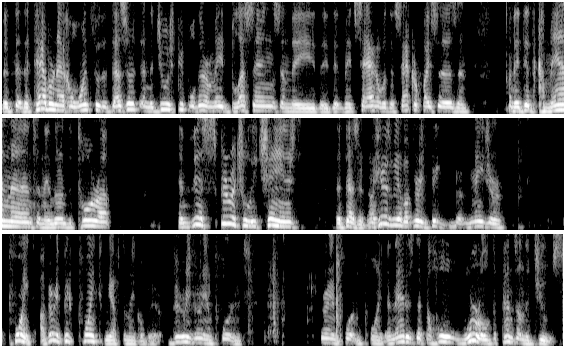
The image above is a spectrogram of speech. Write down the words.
The, the, the, tabernacle went through the desert, and the Jewish people there made blessings, and they they, they made sac- with the sacrifices, and, and they did the commandments, and they learned the Torah, and this spiritually changed the desert. Now, here's we have a very big, major point, a very big point we have to make over here. Very, very important, very important point, and that is that the whole world depends on the Jews.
